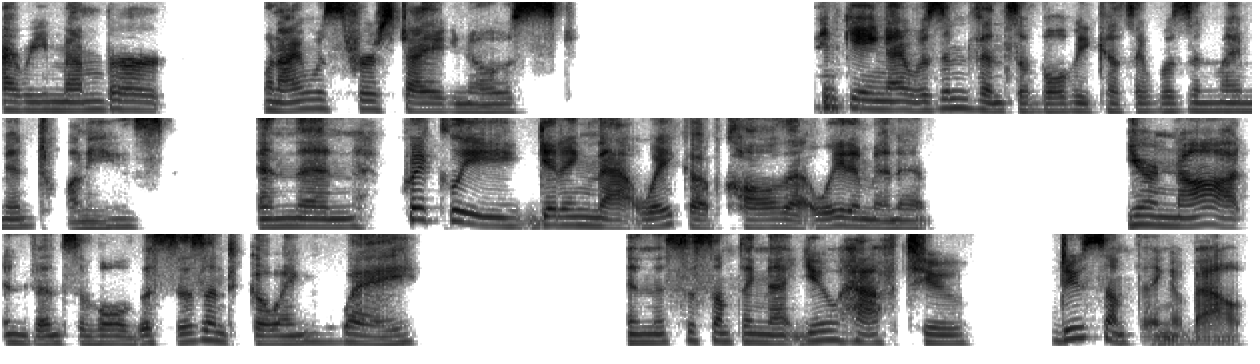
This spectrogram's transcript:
I remember when I was first diagnosed, thinking I was invincible because I was in my mid 20s. And then quickly getting that wake up call that, wait a minute, you're not invincible. This isn't going away. And this is something that you have to do something about.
